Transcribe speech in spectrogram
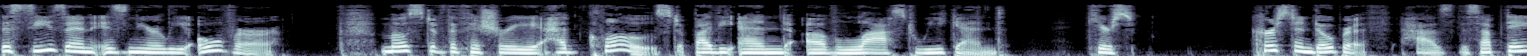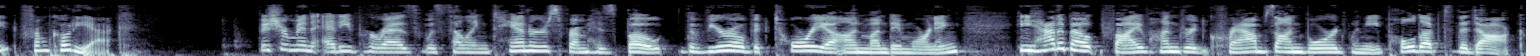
the season is nearly over. Most of the fishery had closed by the end of last weekend. Kirsten Dobroth has this update from Kodiak. Fisherman Eddie Perez was selling tanners from his boat, the Vero Victoria, on Monday morning. He had about 500 crabs on board when he pulled up to the dock,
